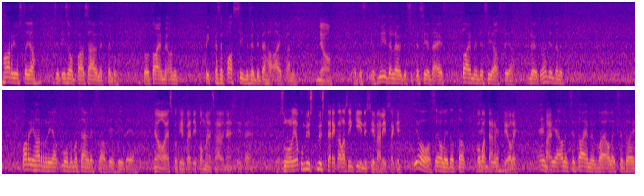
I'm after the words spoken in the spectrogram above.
harjusta ja sit isompaa säynettä, kun tuo taime on nyt pikkasen passiivisempi tähän aikaan, niin joo. et jos, jos niitä löytyisi sitten sieltä edes taimenten sijasta ja löytyyhän sieltä nyt pari harria, muutama säyne saatiin siitä ja Joo, Eskokin veti komeen säyneen siitä. Ja... Sulla oli joku myst- mysteerikala siinä kiinni siinä välissäkin. joo, se oli tota... Kova en tiedä- tärppi oli. En Tai- tiedä, oliko se taimen vai oliko se toi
